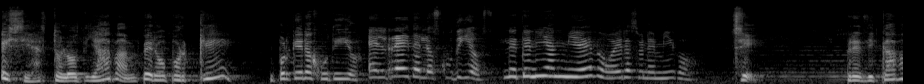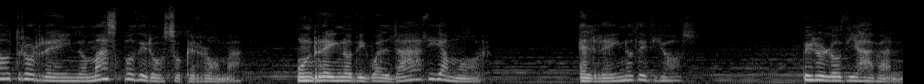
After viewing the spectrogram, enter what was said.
Es cierto, lo odiaban, pero ¿por qué? Porque era judío. El rey de los judíos. Le tenían miedo, era su enemigo. Sí, predicaba otro reino más poderoso que Roma, un reino de igualdad y amor, el reino de Dios. Pero lo odiaban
